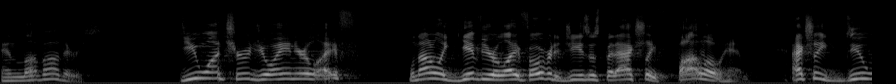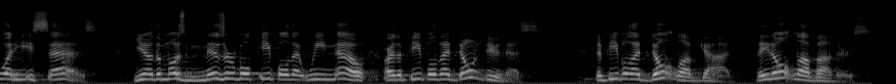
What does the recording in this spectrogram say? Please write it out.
and love others. Do you want true joy in your life? Well, not only give your life over to Jesus, but actually follow him. Actually do what he says. You know, the most miserable people that we know are the people that don't do this, the people that don't love God, they don't love others.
